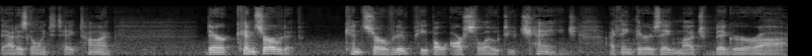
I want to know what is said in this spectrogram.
That is going to take time. They're conservative. Conservative people are slow to change. I think there is a much bigger uh,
